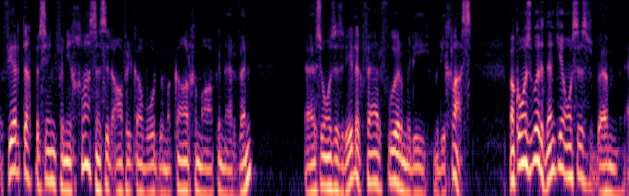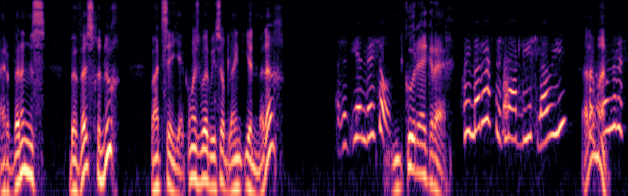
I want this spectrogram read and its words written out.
40% van die glas in Suid-Afrika word bymekaar gemaak en herwin. Uh, so ons is redelik ver voor met die met die glas. Maar kom ons hoor, dink jy ons is um, herwinningsbewus genoeg? Wat sê jy? Kom ons hoor wie so op lyn 1 middag. Is dit een wissel? Korrek reg. Goeiemôre, dis Marlies Lou hier. Hallo man. Onder is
